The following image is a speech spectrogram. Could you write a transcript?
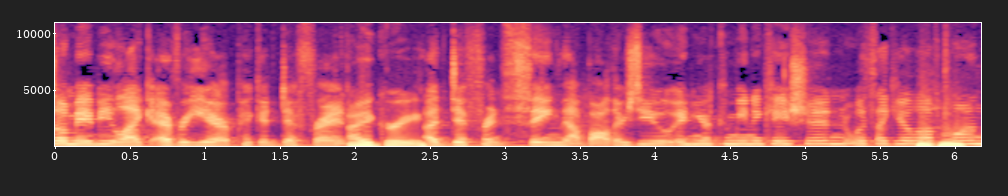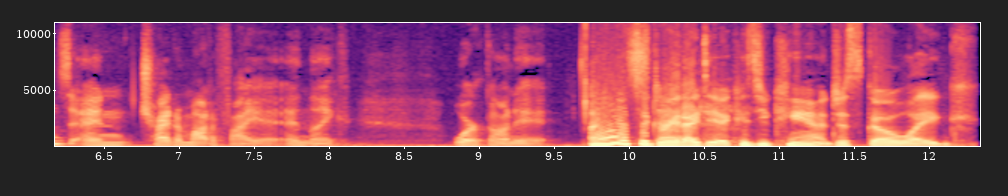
So maybe like every year, pick a different. Mm-hmm. I agree. A different thing that bothers you in your communication with like your loved Mm-hmm. ones, and try to modify it and like work on it. I think that's a great idea because you can't just go like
